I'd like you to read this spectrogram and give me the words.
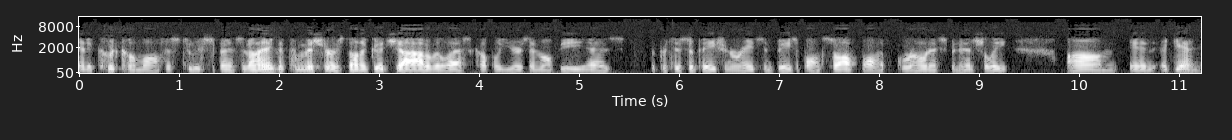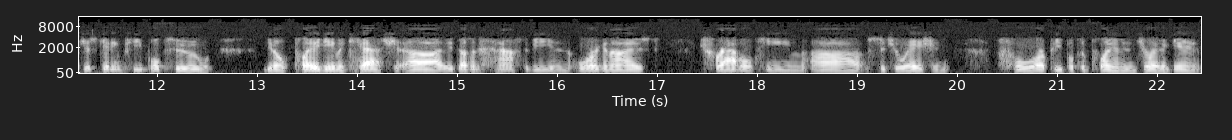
and it could come off as too expensive. And I think the commissioner has done a good job over the last couple of years. MLB has the participation rates in baseball and softball have grown exponentially. Um, and again, just getting people to, you know, play a game of catch. Uh, it doesn't have to be an organized travel team uh, situation for people to play and enjoy the game.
